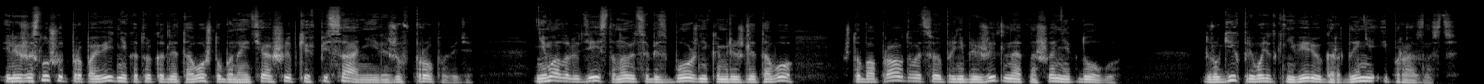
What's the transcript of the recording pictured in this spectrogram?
или же слушают проповедника только для того, чтобы найти ошибки в Писании или же в проповеди. Немало людей становятся безбожниками лишь для того, чтобы оправдывать свое пренебрежительное отношение к долгу. Других приводят к неверию гордыни и праздность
